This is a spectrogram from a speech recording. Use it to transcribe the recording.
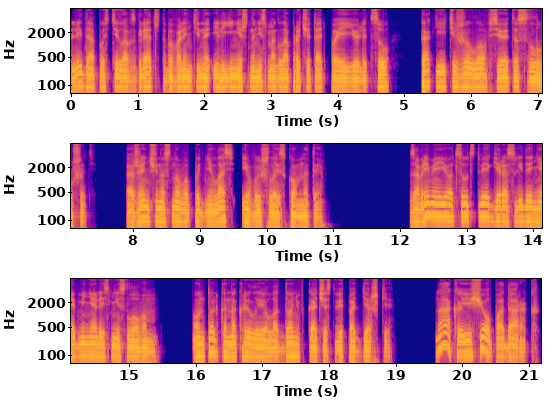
Лида опустила взгляд, чтобы Валентина Ильинична не смогла прочитать по ее лицу, как ей тяжело все это слушать. А женщина снова поднялась и вышла из комнаты. За время ее отсутствия Гера с Лидой не обменялись ни словом. Он только накрыл ее ладонь в качестве поддержки. «На-ка, еще подарок!»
